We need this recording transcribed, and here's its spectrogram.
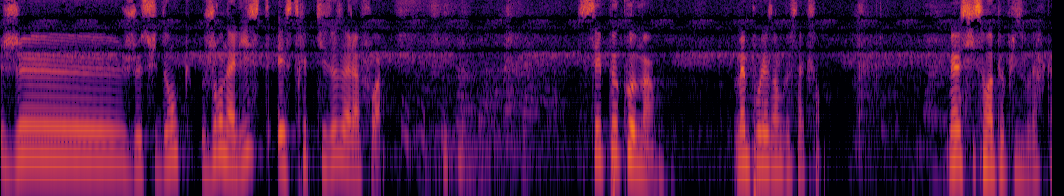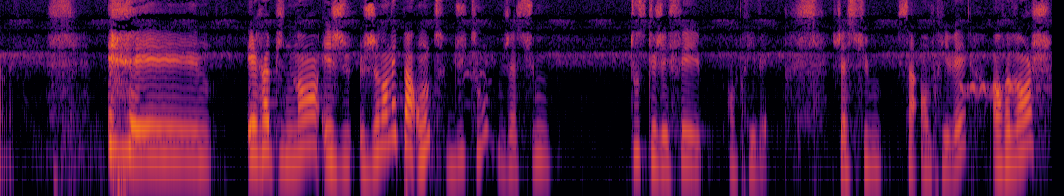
je, suis donc journaliste et stripteaseuse à la fois. C'est peu commun, même pour les anglo-saxons. Même s'ils sont un peu plus ouverts quand même. Et, rapidement, et je, n'en ai pas honte du tout, j'assume tout ce que j'ai fait en privé. J'assume ça en privé. En revanche,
